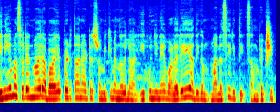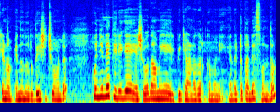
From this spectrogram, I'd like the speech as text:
ഇനിയും അസുരന്മാരെ അപായപ്പെടുത്താനായിട്ട് ശ്രമിക്കുമെന്നതിനാൽ ഈ കുഞ്ഞിനെ വളരെയധികം മനസ്സിരുത്തി സംരക്ഷിക്കണം എന്ന് നിർദ്ദേശിച്ചുകൊണ്ട് കുഞ്ഞിനെ തിരികെ യശോദാമയെ ഏൽപ്പിക്കുകയാണ് ഗർഗമുനി. എന്നിട്ട് തന്റെ സ്വന്തം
